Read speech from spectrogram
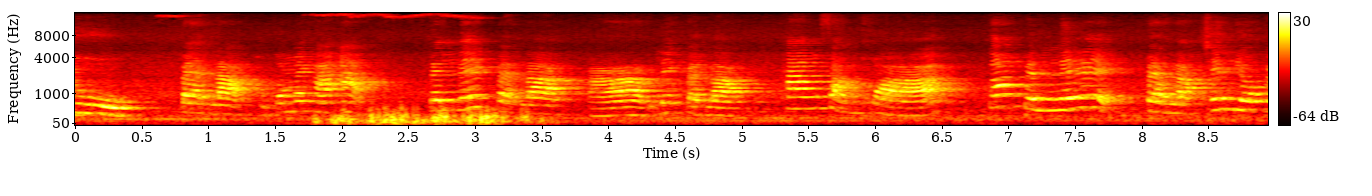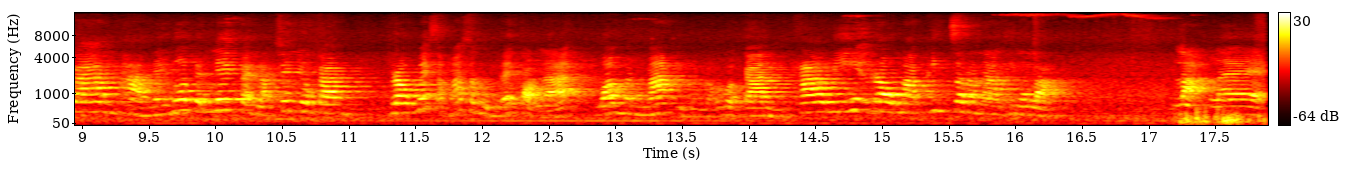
อยู่ 8 หลักถูกต้องไหมคะอะเป็นเลข 8 หลักอ่าเป็นเลข 8 หลักทางฝั่งขวาก็เป็นเลข 8 หลักเช่นเดียวกันอ่าในเมื่อเป็นเลข 8 หลักเช่นเดียวกัน เราไม่สามารถสรุปได้ก่อนแล้วว่ามันมากหรือมันน้อยกว่ากัน คราวนี้เรามาพิจารณาทีละหลัก หลักแรก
